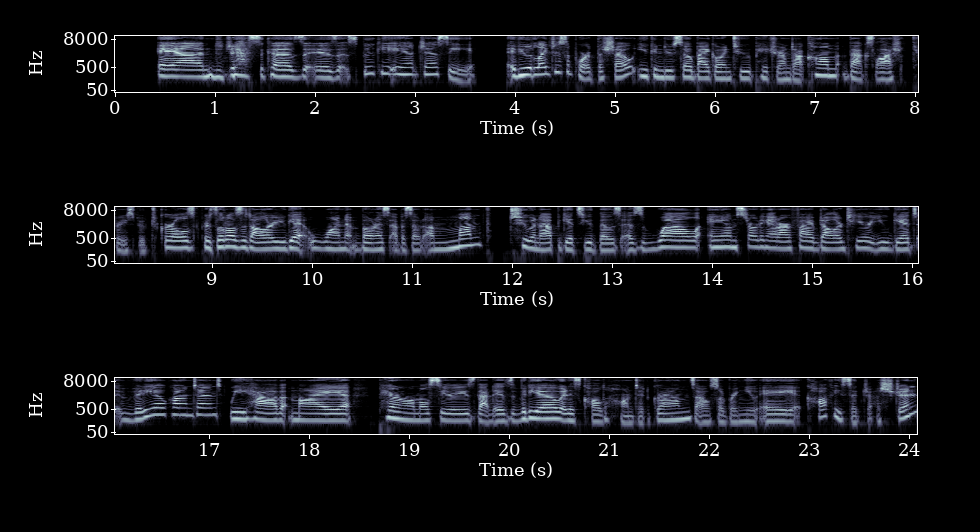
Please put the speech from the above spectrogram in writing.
and Jessica's is Spooky Aunt Jessie. If you would like to support the show, you can do so by going to patreon.com backslash three spooked girls. For as little as a dollar, you get one bonus episode a month. Two and up gets you those as well. And starting at our $5 tier, you get video content. We have my paranormal series that is video. It is called Haunted Grounds. I also bring you a coffee suggestion.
